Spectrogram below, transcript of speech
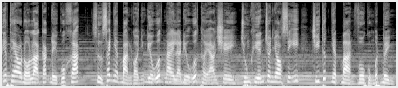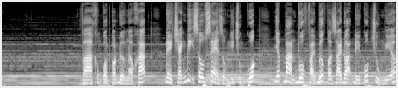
Tiếp theo đó là các đế quốc khác Sử sách Nhật Bản gọi những điều ước này là điều ước thời Anshi, chúng khiến cho nho sĩ, trí thức Nhật Bản vô cùng bất bình. Và không còn con đường nào khác, để tránh bị sâu xẻ giống như Trung Quốc, Nhật Bản buộc phải bước vào giai đoạn đế quốc chủ nghĩa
